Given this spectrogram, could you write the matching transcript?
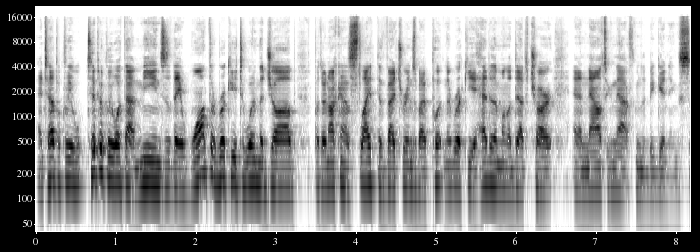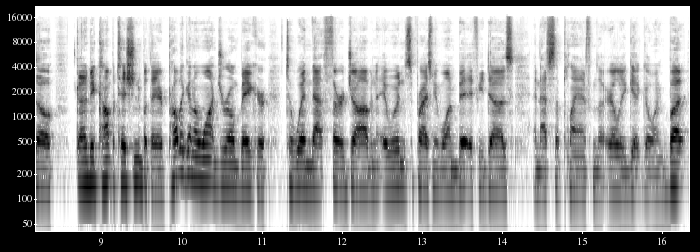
And typically, typically what that means is they want the rookie to win the job, but they're not going to slight the veterans by putting the rookie ahead of them on the depth chart and announcing that from the beginning. So, going to be competition, but they're probably going to want Jerome Baker to win that third job. And it wouldn't surprise me one bit if he does. And that's the plan from the early get going. But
